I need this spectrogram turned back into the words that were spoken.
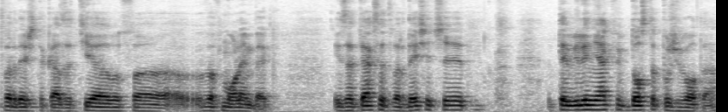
твърдеше така, за тия в, в Моленбек. И за тях се твърдеше, че те били някакви доста по живота.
